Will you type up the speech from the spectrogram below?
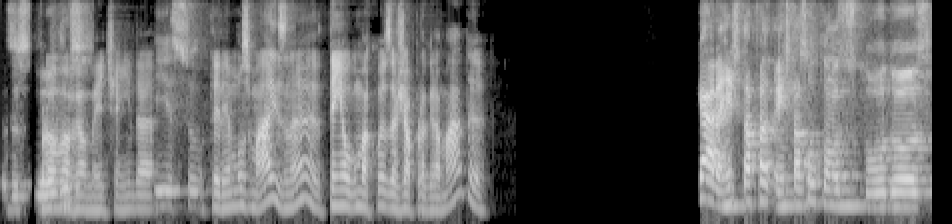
estudos. provavelmente ainda Isso. teremos mais, né? Tem alguma coisa já programada? Cara, a gente está a gente tá soltando os estudos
